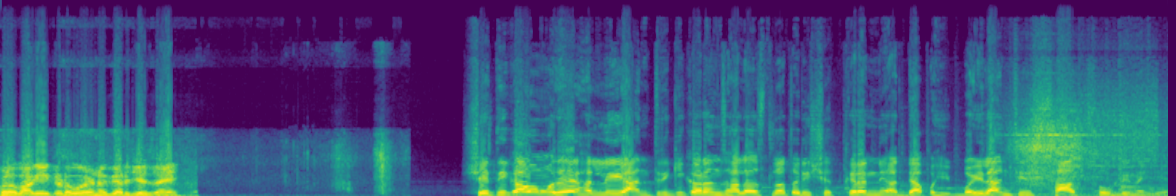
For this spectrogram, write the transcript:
फळबागेकडे वळणं गरजेचं आहे. शेती कामामध्ये हल्ली यांत्रिकीकरण झालं असलं तरी शेतकऱ्यांनी अद्यापही बैलांची साथ सोडली नाहीये.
